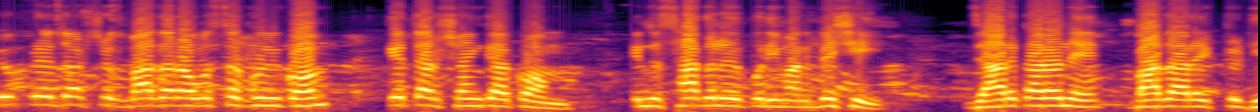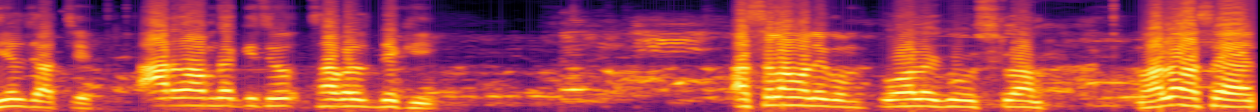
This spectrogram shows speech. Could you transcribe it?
সুপ্রিয় দর্শক বাজার অবস্থা খুবই কম ক্রেতার সংখ্যা কম কিন্তু ছাগলের পরিমাণ বেশি যার কারণে বাজার একটু ঢিল যাচ্ছে। আরও আমরা কিছু ছাগল দেখি। আসসালামু আলাইকুম। ওয়ালাইকুম আসসালাম। ভালো আছেন?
